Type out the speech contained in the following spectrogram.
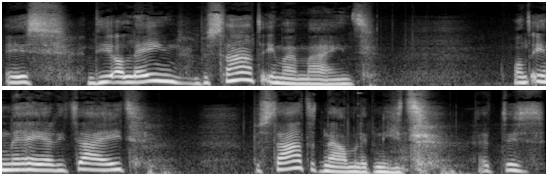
is die alleen bestaat in mijn mind. Want in de realiteit bestaat het namelijk niet. Het is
